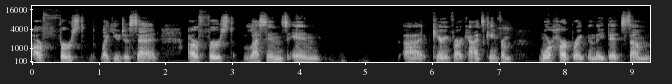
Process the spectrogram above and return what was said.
our first, like you just said, our first lessons in uh, caring for our cats came from more heartbreak than they did some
